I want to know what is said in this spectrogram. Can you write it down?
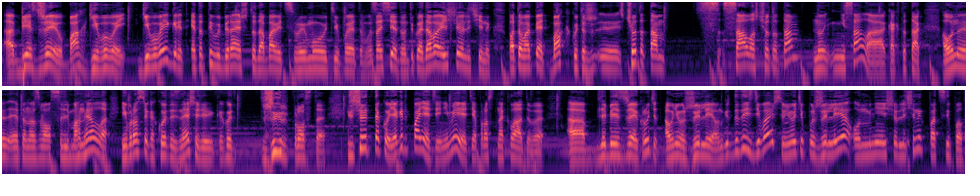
а, без Джею, бах, giveaway. Giveaway, говорит, это ты выбираешь, что добавить своему, типа, этому соседу. Он такой, давай еще личинок. Потом опять бах, какой-то, э, что-то там сало что-то там, но не сало, а как-то так. А он э, это назвал сальмонелла, и просто какой-то, знаешь, какой-то жир просто. Говорит, что это такое? Я, говорит, понятия не имею, я тебя просто накладываю. А, для BSJ крутит, а у него желе. Он говорит, да ты издеваешься? У него типа желе, он мне еще личинок подсыпал.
